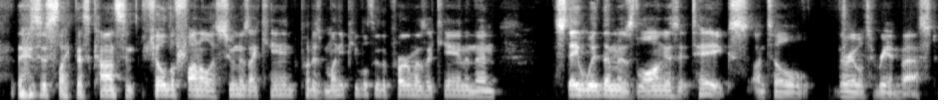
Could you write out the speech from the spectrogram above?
there's just like this constant fill the funnel as soon as I can, put as many people through the program as I can, and then stay with them as long as it takes until they're able to reinvest.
